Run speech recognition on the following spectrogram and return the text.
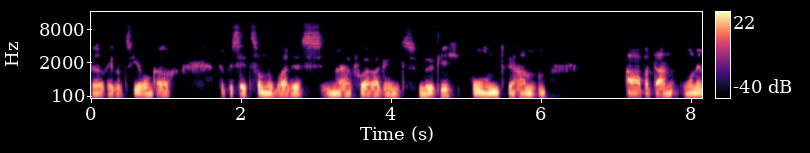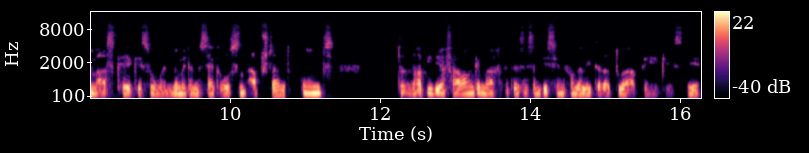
der Reduzierung auch der Besetzung war das immer hervorragend möglich und wir haben aber dann ohne Maske gesungen, nur mit einem sehr großen Abstand und da, da habe ich die Erfahrung gemacht, dass es ein bisschen von der Literatur abhängig ist. Die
